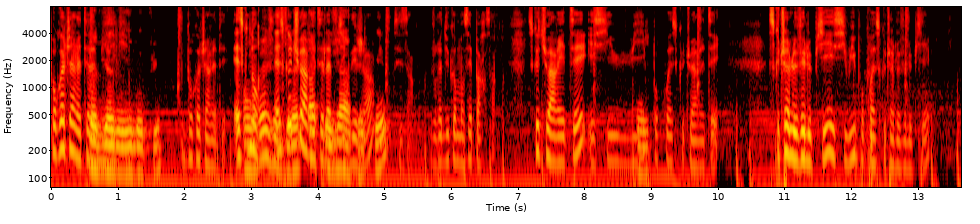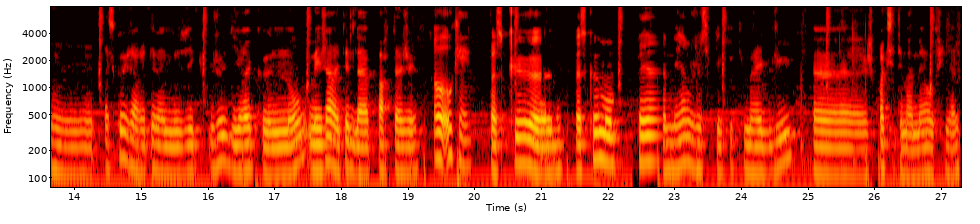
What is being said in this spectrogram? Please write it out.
Pourquoi tu as arrêté la musique? depuis. Pourquoi tu as arrêté? Est-ce que non Est-ce que tu as arrêté la musique déjà? C'est ça. J'aurais dû commencer par ça. Est-ce que tu as arrêté? Et si oui, pourquoi est-ce que tu as arrêté? Est-ce que tu as levé le pied Et si oui, pourquoi est-ce que tu as levé le pied? Hum, Est-ce que j'ai arrêté la musique? Je dirais que non, mais j'ai arrêté de la partager. Oh, ok. Parce que, euh, parce que mon père, ma mère, je sais qui qui m'a dit, euh, je crois que c'était ma mère au final,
